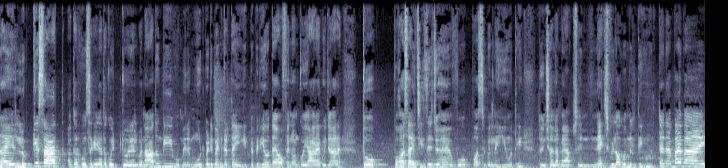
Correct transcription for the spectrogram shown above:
नए लुक के साथ। अगर हो सकेगा तो कोई ट्यूटोरियल बना दूँगी। वो मेरे मूड पे डिपेंड करता है, ईद पे फिर ये होता है ऑफ़ एंड ऑन कोई आ रहा है, कोई जा रहा है। तो बहुत सारी चीज़ें जो हैं वो पॉसिबल नहीं होती। तो इंशाल्लाह मैं आपसे नेक्स्ट व्लॉग में मिलती हूँ। टाटा बाय बाय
